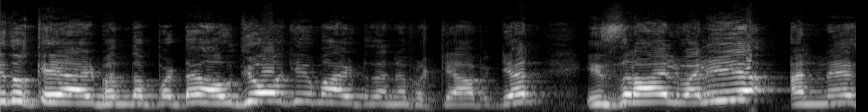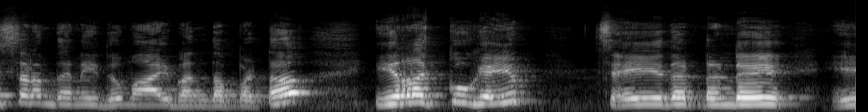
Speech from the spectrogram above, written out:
ഇതൊക്കെയായി ബന്ധപ്പെട്ട് ഔദ്യോഗികമായിട്ട് തന്നെ പ്രഖ്യാപിക്കാൻ ഇസ്രായേൽ വലിയ അന്വേഷണം തന്നെ ഇതുമായി ബന്ധപ്പെട്ട് ഇറക്കുകയും ചെയ്തിട്ടുണ്ട്. ഈ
